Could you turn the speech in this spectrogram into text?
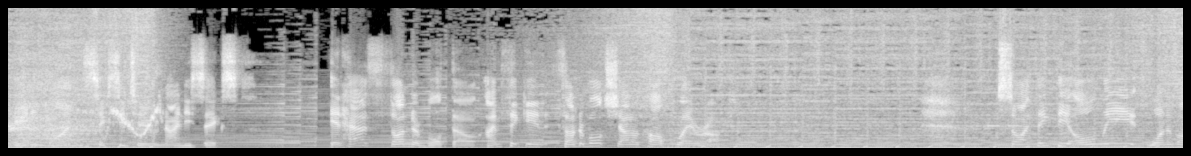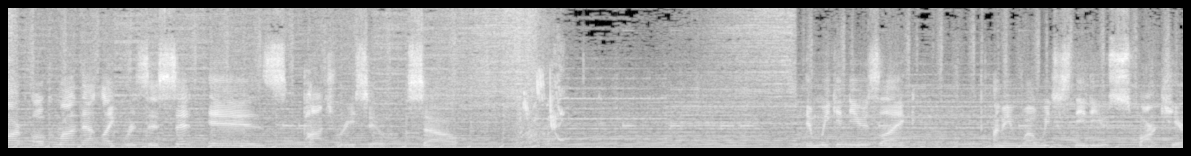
81, 62, 96. It has Thunderbolt though. I'm thinking Thunderbolt, Shadow Claw, Play Rough. So I think the only one of our Pokemon that like resists it is Pachirisu. So and we can use like I mean well we just need to use Spark here.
